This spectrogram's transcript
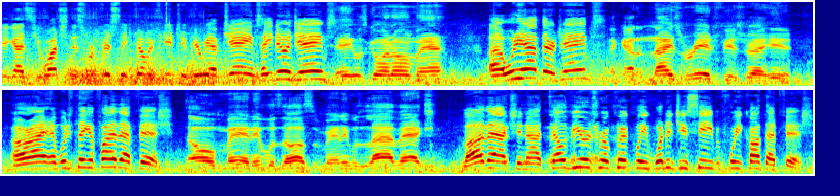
Okay, guys, if you're watching this, we're officially filming for YouTube. Here we have James. How you doing, James? Hey, what's going on, man? Uh, what do you have there, James? I got a nice redfish right here. All right, and what do you think of find that fish? Oh man, it was awesome, man. It was live action. Live action. Uh, tell viewers real quickly, what did you see before you caught that fish?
